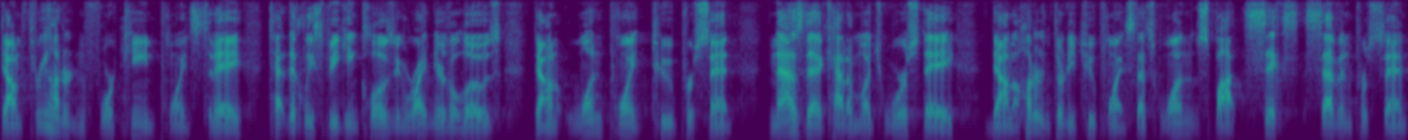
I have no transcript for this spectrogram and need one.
down 314 points today, technically speaking, closing right near the lows, down 1.2%. NASDAQ had a much worse day, down 132 points. That's one spot, six, seven percent.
